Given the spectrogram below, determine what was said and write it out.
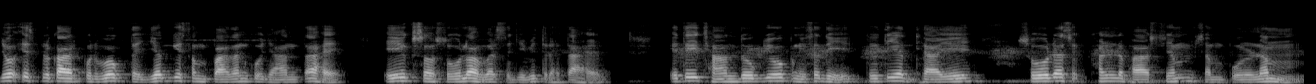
जो इस प्रकार पूर्वोक्त यज्ञ संपादन को जानता है 116 वर्ष जीवित रहता है। इति छांदोग्योपनिषदि तृतीय अध्याये षोडश खंड भाष्यम संपूर्णम।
